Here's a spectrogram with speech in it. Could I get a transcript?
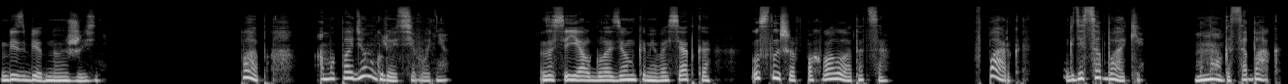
безбедную жизнь. «Пап, а мы пойдем гулять сегодня?» Засиял глазенками Васятка, услышав похвалу от отца. «В парк, где собаки. Много собак».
